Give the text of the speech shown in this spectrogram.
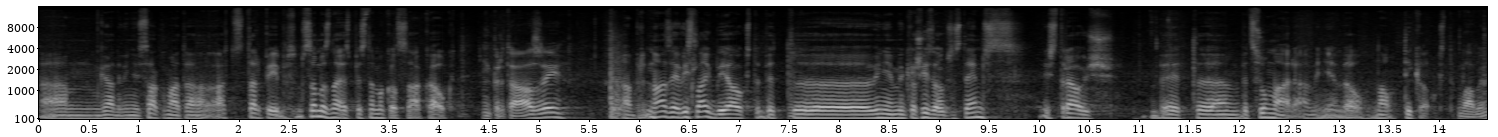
um, gada. Viņa sākumā tā starpība samazinājās, pēc tam atkal sāka augt. Un pret Āziju? Jā, pret no Āziju visu laiku bija augsta, bet uh, viņiem vienkārši izaugsmes temps ir strauji. Bet, uh, bet summārā viņiem vēl nav tik augsta. Labi.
